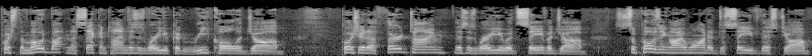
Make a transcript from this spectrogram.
Push the mode button a second time, this is where you could recall a job. Push it a third time, this is where you would save a job. Supposing I wanted to save this job,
